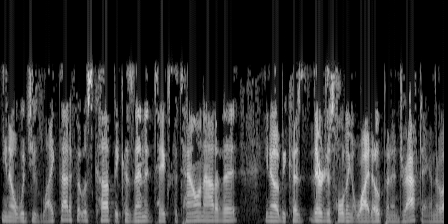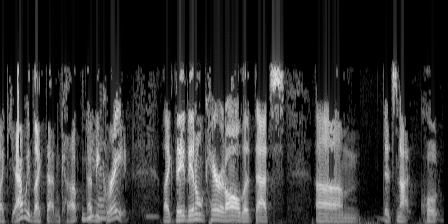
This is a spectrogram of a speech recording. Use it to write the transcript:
you know, would you like that if it was Cup? Because then it takes the talent out of it, you know, because they're just holding it wide open and drafting, and they're like, yeah, we'd like that in Cup. That'd Yeah. be great. Like they they don't care at all that that's. Um, it's not quote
